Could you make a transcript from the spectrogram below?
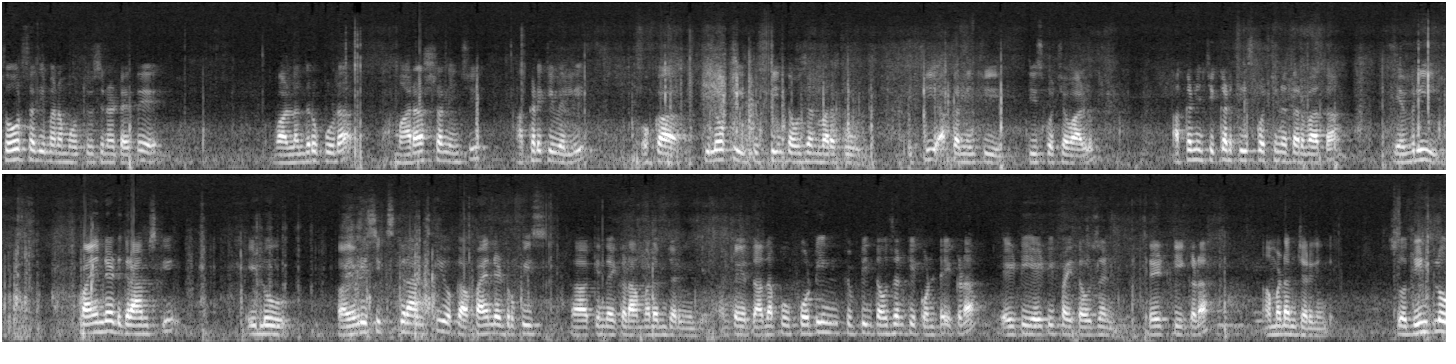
సోర్స్ అది మనము చూసినట్టయితే వాళ్ళందరూ కూడా మహారాష్ట్ర నుంచి అక్కడికి వెళ్ళి ఒక కిలోకి ఫిఫ్టీన్ థౌజండ్ వరకు ఇచ్చి అక్కడి నుంచి తీసుకొచ్చేవాళ్ళు. అక్కడి నుంచి ఇక్కడ తీసుకొచ్చిన తర్వాత ఎవ్రీ ఫైవ్ హండ్రెడ్ గ్రామ్స్కి వీళ్ళు ఎవ్రీ సిక్స్ గ్రామ్స్కి ఒక ఫైవ్ హండ్రెడ్ రూపీస్ కింద ఇక్కడ అమ్మడం జరిగింది. అంటే దాదాపు ఫోర్టీన్ ఫిఫ్టీన్ థౌజండ్కి కొంటే ఇక్కడ ఎయిటీ ఎయిటీ ఫైవ్ థౌజండ్ రేట్కి ఇక్కడ అమ్మడం జరిగింది. సో దీంట్లో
